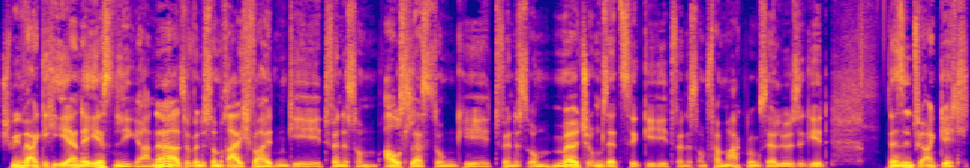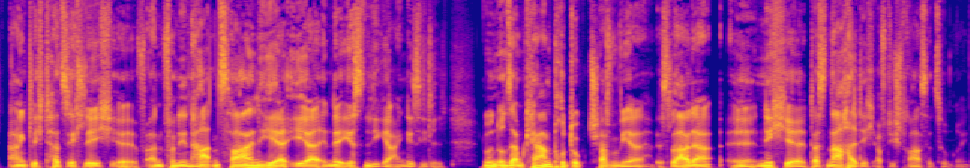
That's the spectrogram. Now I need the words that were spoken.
spielen wir eigentlich eher in der ersten Liga. Ne? Also wenn es um Reichweiten geht, wenn es um Auslastung geht, wenn es um Merch-Umsätze geht, wenn es um Vermarktungserlöse geht da sind wir eigentlich, eigentlich tatsächlich äh, von den harten Zahlen her eher in der ersten Liga eingesiedelt. Nur in unserem Kernprodukt schaffen wir es leider äh, nicht, äh, das nachhaltig auf die Straße zu bringen.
